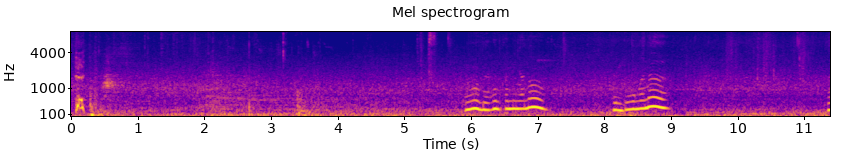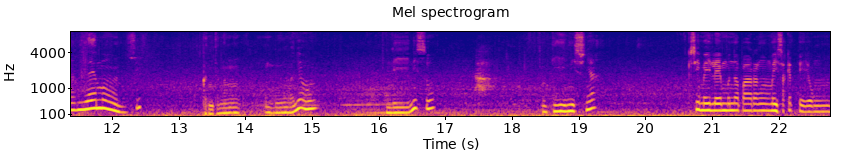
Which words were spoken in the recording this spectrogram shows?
Oh, meron kaming ano. May bunga na. Ang lemon. See? Ganda ng bunga niya oh. Linis oh. Ang tinis niya. Kasi may lemon na parang may sakit eh. Yung,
